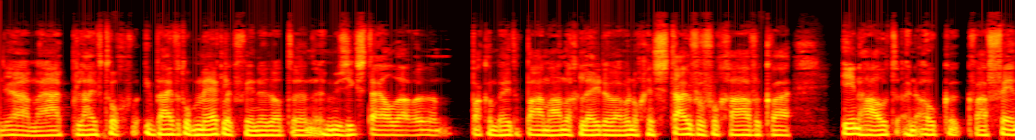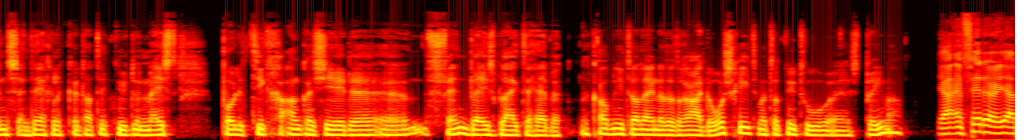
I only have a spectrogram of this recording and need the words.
Ja, maar ik blijf, toch, ik blijf het opmerkelijk vinden dat een, een muziekstijl waar we pak een beetje een paar maanden geleden, waar we nog geen stuiver voor gaven qua inhoud en ook qua fans en dergelijke, dat dit nu de meest politiek geëngageerde uh, fanbase blijkt te hebben. Ik hoop niet alleen dat het raar doorschiet, maar tot nu toe uh, is het prima. Ja, en verder, ja,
